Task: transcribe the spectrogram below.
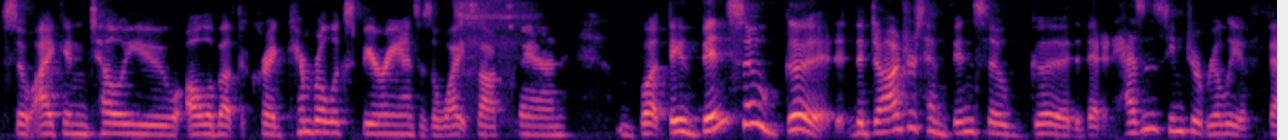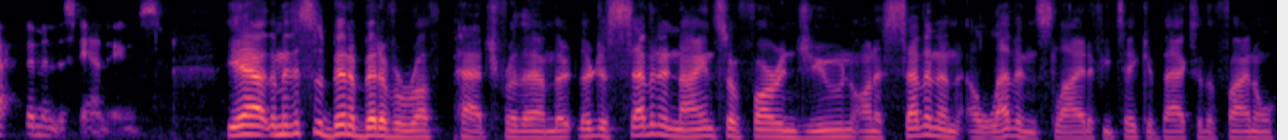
So I can tell you all about the Craig Kimbrel experience as a White Sox fan, but they've been so good. The Dodgers have been so good that it hasn't seemed to really affect them in the standings. Yeah, I mean this has been a bit of a rough patch for them. They're they're just seven and nine so far in June on a seven and eleven slide. If you take it back to the final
